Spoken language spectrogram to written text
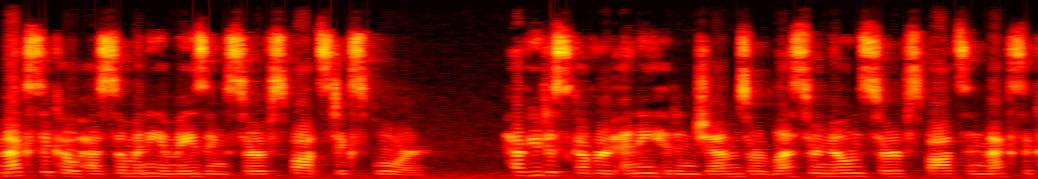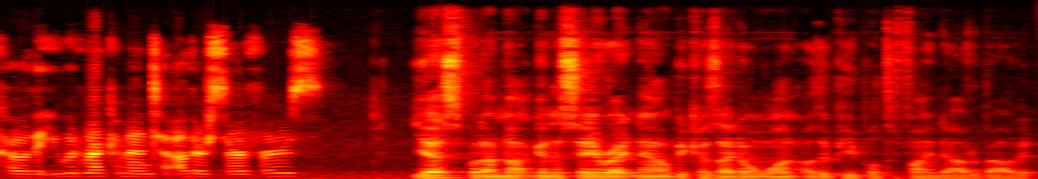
Mexico has so many amazing surf spots to explore. Have you discovered any hidden gems or lesser known surf spots in Mexico that you would recommend to other surfers? Yes, but I'm not going to say right now because I don't want other people to find out about it.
